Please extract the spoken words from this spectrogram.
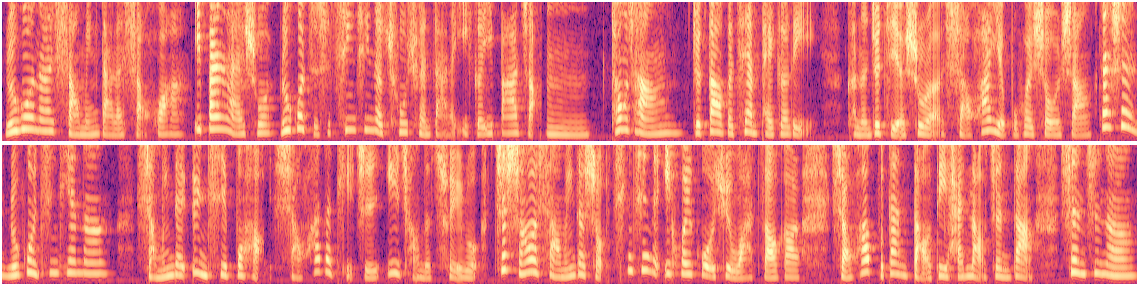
如果呢小明打了小花，一般来说，如果只是轻轻的出拳打了一个一巴掌，嗯，通常就道个歉赔个礼，可能就结束了，小花也不会受伤。但是如果今天呢，小明的运气不好，小花的体质异常的脆弱。这时候，小明的手轻轻的一挥过去，哇，糟糕了！小花不但倒地，还脑震荡，甚至呢，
